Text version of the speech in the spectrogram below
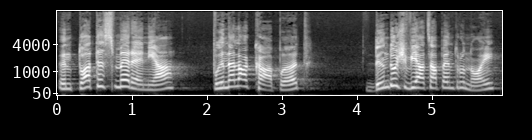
în toată smerenia până la capăt, dându-și viața pentru noi,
